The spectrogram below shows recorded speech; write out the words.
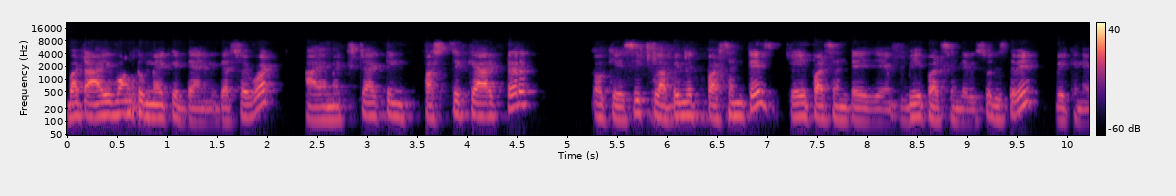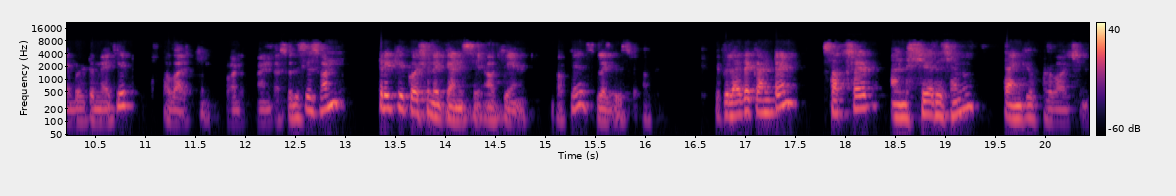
but I want to make it dynamic. That's why what? I am extracting first the character. Okay, see clubbing with percentage, A percentage, B percentage. So this is the way we can able to make it working. So this is one tricky question you can see. Okay, okay, like this. Okay. If you like the content, subscribe and share the channel. Thank you for watching.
